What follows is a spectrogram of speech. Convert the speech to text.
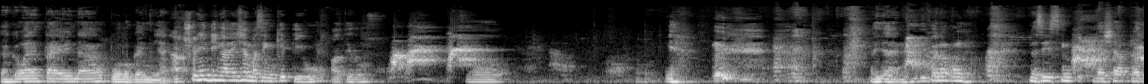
Gagawa lang tayo ng puro ganyan. Actually, hindi nga rin siya masingkit, eh. Oh, ate Rose. So, yeah. Ayan, hindi ko lang kung nasisingkit ba siya, pero...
